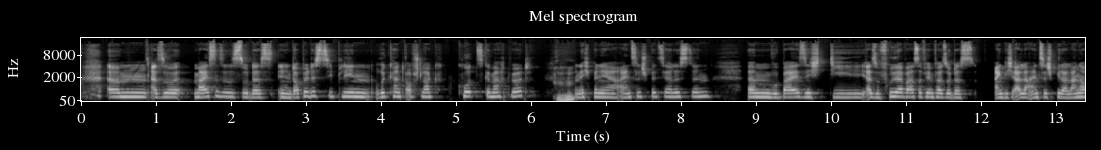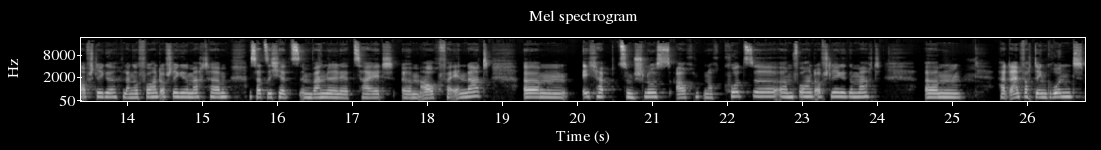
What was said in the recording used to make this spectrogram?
ähm, also meistens ist es so, dass in den Doppeldisziplinen Rückhandaufschlag kurz gemacht wird. Mhm. Und ich bin ja Einzelspezialistin, ähm, wobei sich die, also früher war es auf jeden Fall so, dass eigentlich alle Einzelspieler lange Aufschläge, lange Vorhandaufschläge gemacht haben. Es hat sich jetzt im Wandel der Zeit ähm, auch verändert. Ähm, ich habe zum Schluss auch noch kurze ähm, Vorhandaufschläge gemacht. Ähm, hat einfach den Grund,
